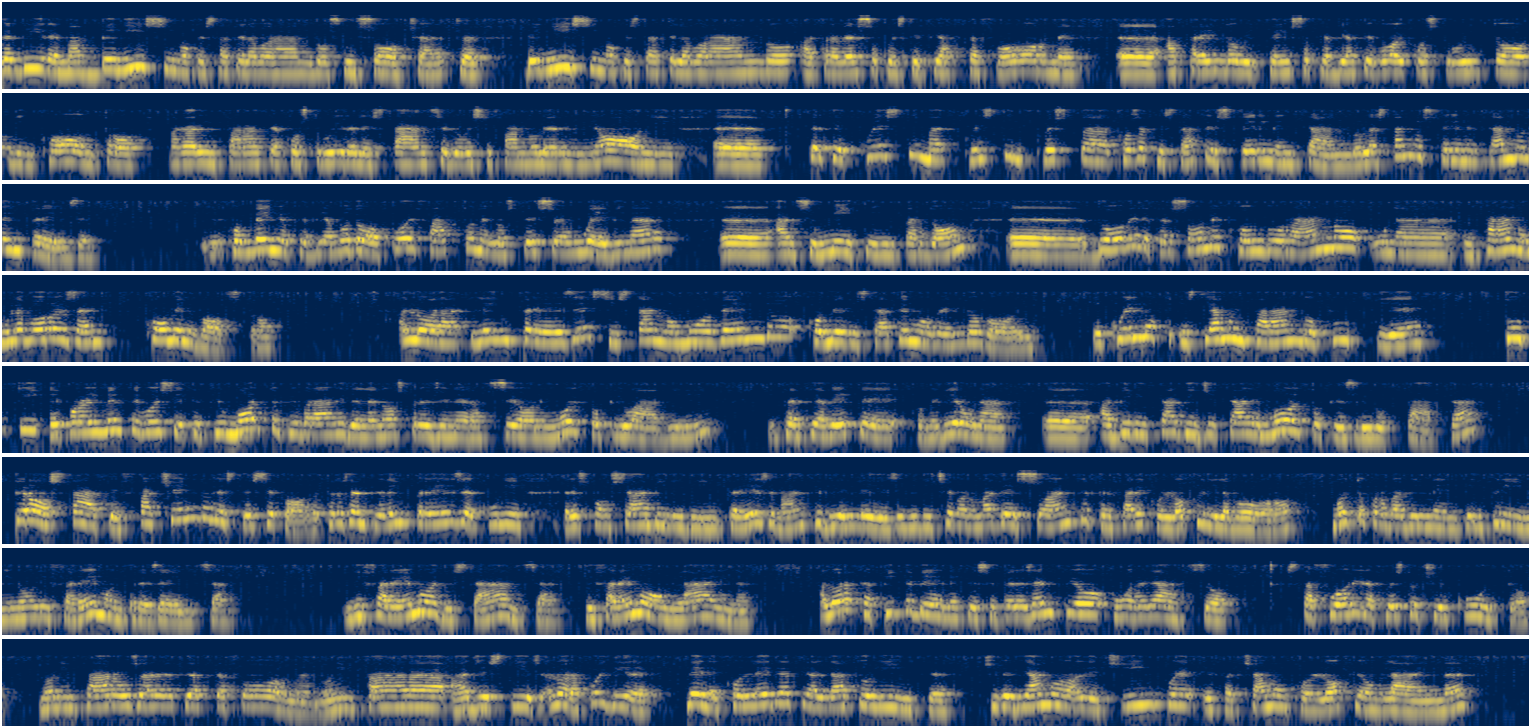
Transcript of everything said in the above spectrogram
per dire ma benissimo che state lavorando sui social, cioè benissimo che state lavorando attraverso queste piattaforme, eh, aprendo, penso che abbiate voi costruito l'incontro, magari imparate a costruire le stanze dove si fanno le riunioni, eh, perché questi, questi, questa cosa che state sperimentando la stanno sperimentando le imprese. Il convegno che abbiamo dopo è fatto nello stesso, è un webinar, eh, anzi un meeting, pardon, eh, dove le persone condurranno una, faranno un lavoro come il vostro. Allora, le imprese si stanno muovendo come vi state muovendo voi e quello che stiamo imparando tutti, eh, tutti e probabilmente voi siete più, molto più bravi delle nostre generazioni, molto più abili, perché avete, come dire, una eh, abilità digitale molto più sviluppata, però state facendo le stesse cose. Per esempio le imprese, alcuni responsabili di imprese, ma anche biellesi, mi dicevano, ma adesso anche per fare i colloqui di lavoro, molto probabilmente i primi non li faremo in presenza, li faremo a distanza, li faremo online allora capite bene che se per esempio un ragazzo sta fuori da questo circuito, non impara a usare la piattaforma, non impara a gestirsi, allora puoi dire, bene, collegati al dato link, ci vediamo alle 5 e facciamo un colloquio online,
